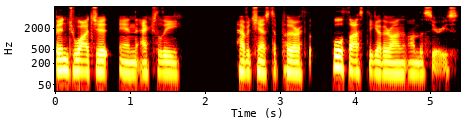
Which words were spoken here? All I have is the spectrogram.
binge watch it and actually have a chance to put our th- full thoughts together on, on the series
